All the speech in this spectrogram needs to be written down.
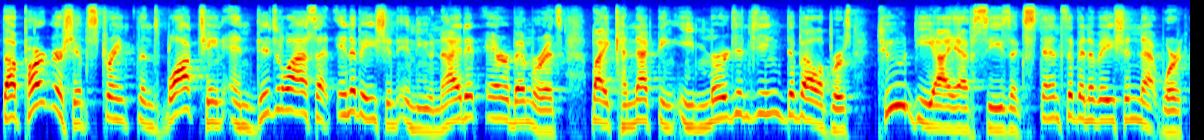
The partnership strengthens blockchain and digital asset innovation in the United Arab Emirates by connecting emerging developers to DIFC's extensive innovation network,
